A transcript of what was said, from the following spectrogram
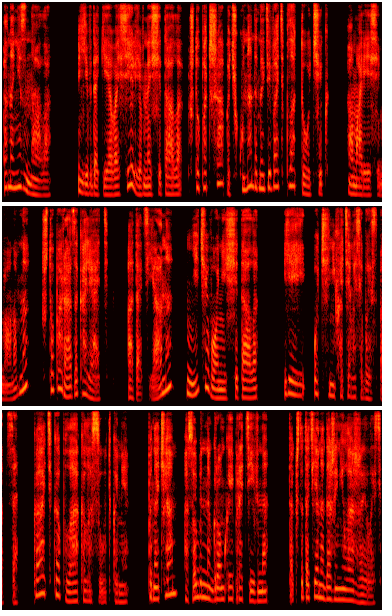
она не знала. Евдокия Васильевна считала, что под шапочку надо надевать платочек, а Мария Семеновна, что пора закалять, а Татьяна ничего не считала. Ей очень хотелось выспаться. Катька плакала сутками. По ночам особенно громко и противно, так что Татьяна даже не ложилась.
